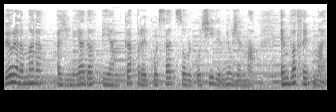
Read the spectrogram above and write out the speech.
Veure la mare agenollada i amb cap recolzat sobre el coixí del meu germà em va fer mal.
